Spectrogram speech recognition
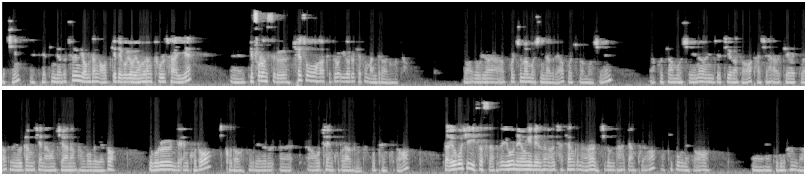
대칭. 네, 대칭돼서 최종 영상 얻게 되고 요 영상 둘 사이에 네, difference를 최소화가 되도록 이거를 계속 만들어 가는 거죠. 어, 우리가 Boltzmann machine이라 그래요. Boltzmann machine. Boltzmann machine은 이제 뒤에 가서 다시 할 되어 있고요. 그래서 이 당시에 나온 제안한 방법에 의해서 이거를 이제 encoder, decoder, 우리 이거를 어, auto encoder라 그럽니다. auto encoder. 자, 이것이 있었어요. 그래서 이 내용에 대해서는 자세한 거는 지금 다 하지 않고요. 뒷부분에서 네, 보도록 합니다.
